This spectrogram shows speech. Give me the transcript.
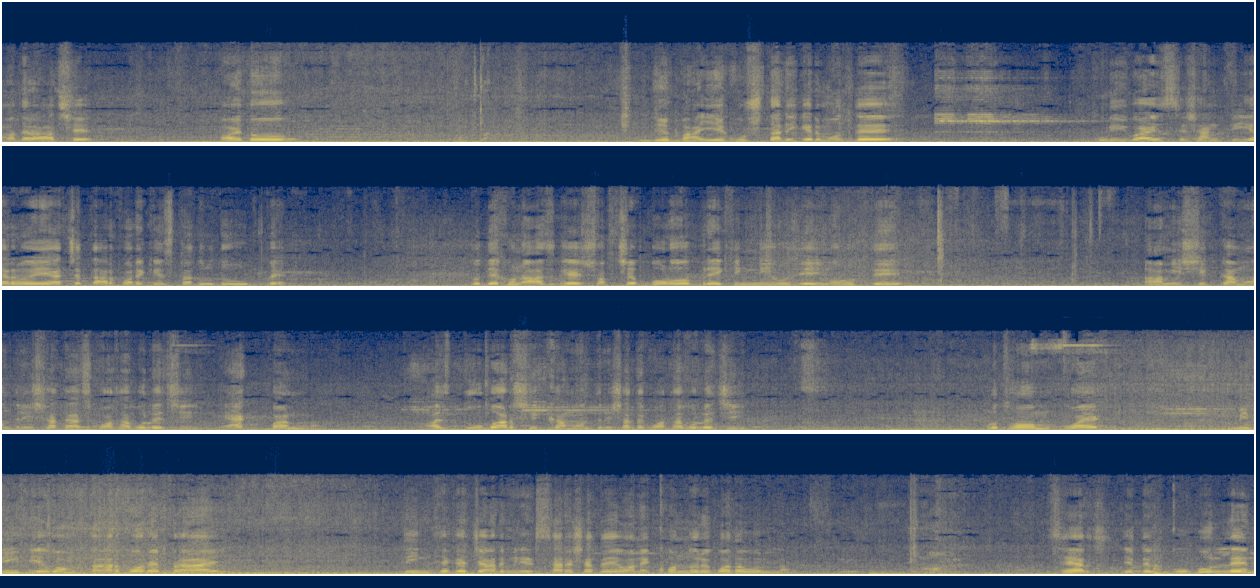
আমাদের আছে, হয়তো যে একুশ তারিখের মধ্যে কুড়ি বাইশ সেশন ক্লিয়ার হয়ে যাচ্ছে, তারপরে কেসটা দ্রুত উঠবে। তো দেখুন, আজকে সবচেয়ে বড় ব্রেকিং নিউজ এই মুহূর্তে, আমি শিক্ষামন্ত্রীর সাথে আজ কথা বলেছি, একবার না। আজ দুবার শিক্ষামন্ত্রীর সাথে কথা বলেছি। প্রথম কয়েক মিনিট এবং তারপরে প্রায় তিন থেকে চার মিনিট স্যারের সাথে অনেকক্ষণ ধরে কথা বললাম। স্যার যেটুকু বললেন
